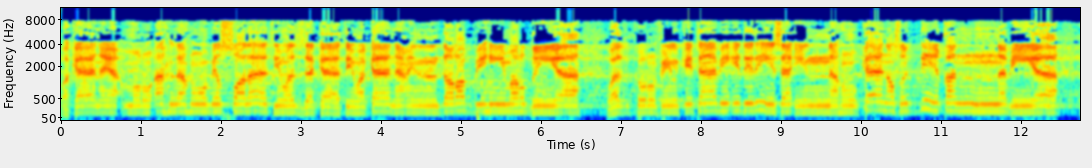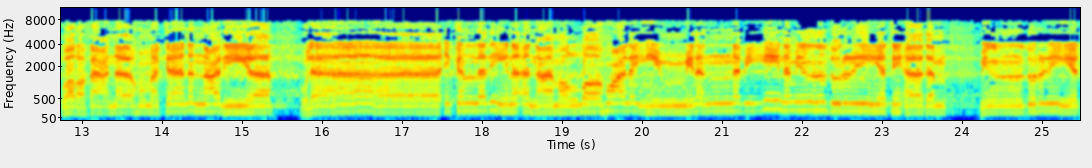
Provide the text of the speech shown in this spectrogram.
وكان يأمر أهله بالصلاة والزكاة وكان عند ربه مرضيا. واذكر في الكتاب إدريس إنه كان صديقا نبيا. ورفعناه مكانا عليا. أولئك الذين أنعم الله عليهم من النبيين من ذرية آدم. من ذرية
